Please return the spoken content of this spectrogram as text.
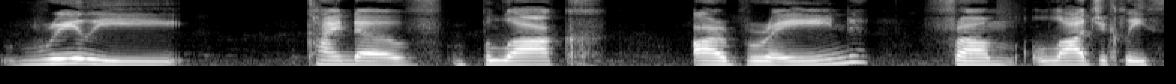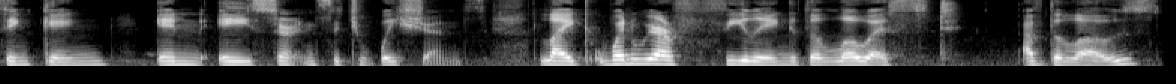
really kind of block our brain from logically thinking in a certain situations. Like when we are feeling the lowest of the lows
